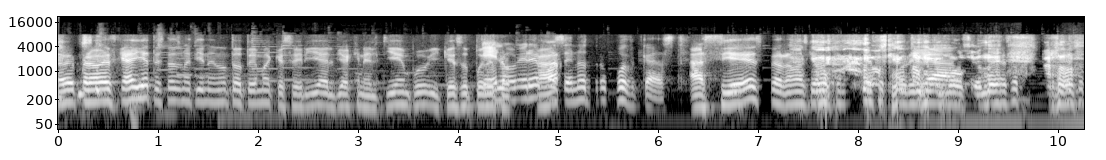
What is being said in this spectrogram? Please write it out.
A ver, pero es que ahí ya te estás metiendo en otro tema que sería el viaje en el tiempo y que eso puede Que lo provocar- veremos en otro podcast. Así es, pero nada más que eso podría, emocioné, eso, perdón. eso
